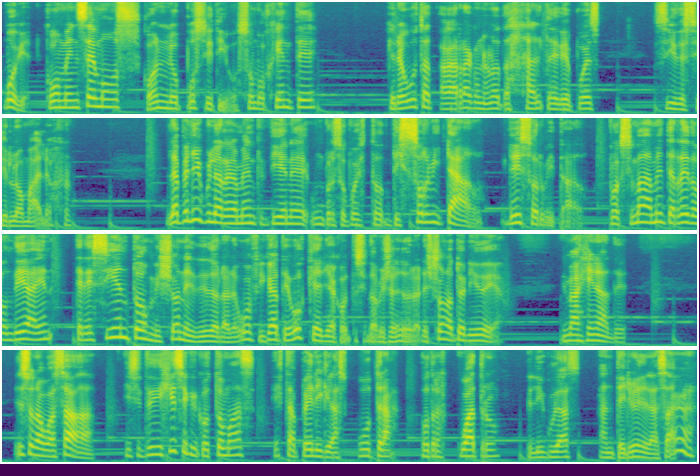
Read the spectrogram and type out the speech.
Muy bien, comencemos con lo positivo. Somos gente que nos gusta agarrar con una nota alta y después sí decir lo malo. La película realmente tiene un presupuesto desorbitado, desorbitado. Aproximadamente redondea en 300 millones de dólares. Vos fíjate, vos qué harías con 300 millones de dólares. Yo no tengo ni idea. Imagínate. Es una guasada. Y si te dijese que costó más esta peli que las otras cuatro películas anteriores de la saga.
